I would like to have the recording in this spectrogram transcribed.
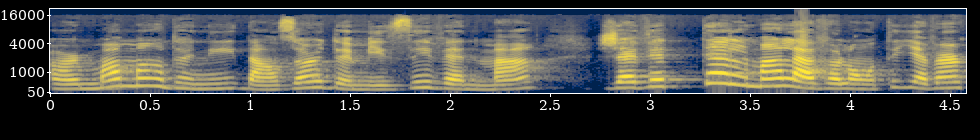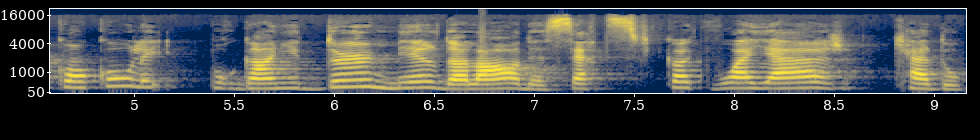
à un moment donné, dans un de mes événements, j'avais tellement la volonté, il y avait un concours pour gagner 2000 dollars de certificat voyage cadeau.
